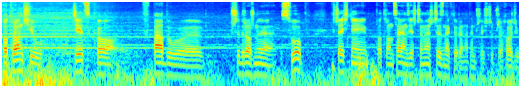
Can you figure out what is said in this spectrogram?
potrącił dziecko, wpadł e, przydrożny słup, wcześniej potrącając jeszcze mężczyznę, który na tym przejściu przechodził.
